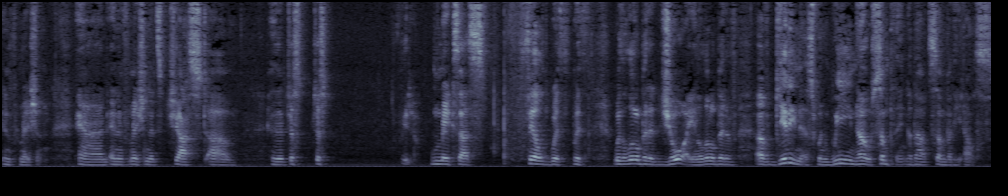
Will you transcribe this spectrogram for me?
information and, and information that's just um, that just just you know makes us filled with with with a little bit of joy and a little bit of, of giddiness when we know something about somebody else.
